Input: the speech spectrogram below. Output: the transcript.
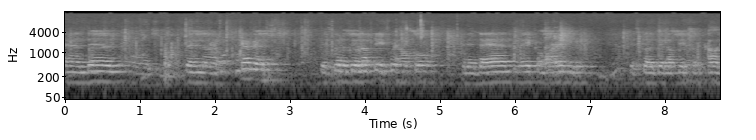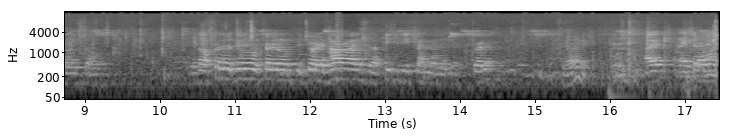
and then, um, then uh, Kevin is gonna do an update for Helco, and then Diane Ley from R and D is gonna do an update for the county, so. Without further ado, we'll turn it over to Jordan Hara, he's the PGV plant manager. Jordan? Right. Hi, thanks everyone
